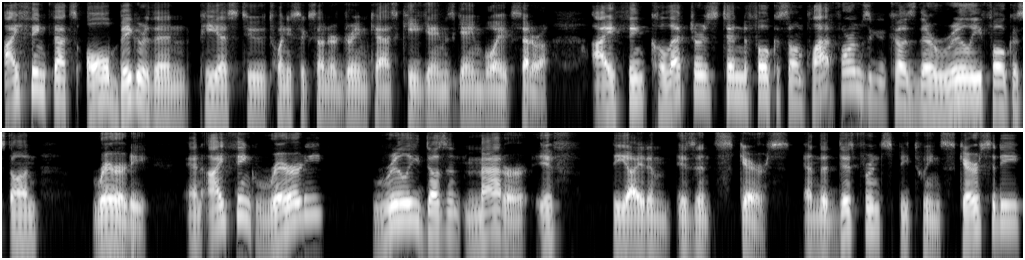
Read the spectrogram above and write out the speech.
I think that's all bigger than PS2, 2600, Dreamcast, Key Games, Game Boy, etc. I think collectors tend to focus on platforms because they're really focused on rarity. And I think rarity really doesn't matter if the item isn't scarce. And the difference between scarcity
